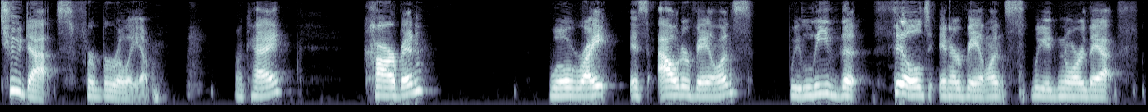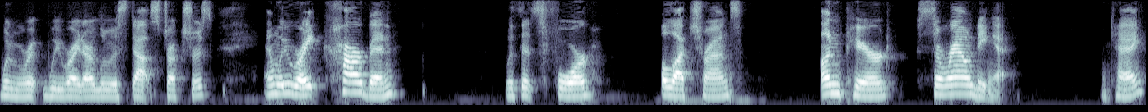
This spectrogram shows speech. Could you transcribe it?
two dots for beryllium, okay? Carbon, We'll write its outer valence. We leave the filled inner valence. We ignore that when we write our Lewis dot structures. And we write carbon with its four electrons unpaired surrounding it. Okay.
